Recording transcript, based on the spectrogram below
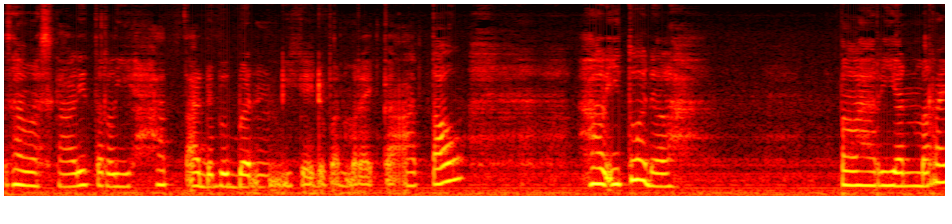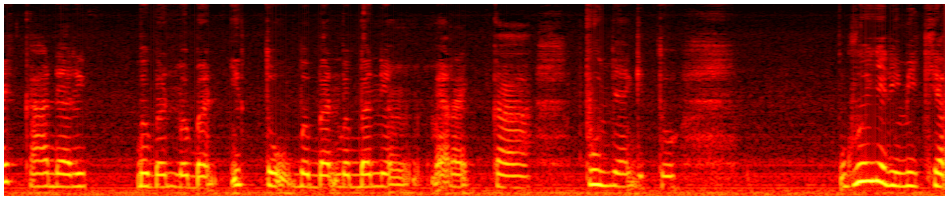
sama sekali terlihat ada beban di kehidupan mereka. Atau hal itu adalah pelarian mereka dari beban-beban itu beban-beban yang mereka punya gitu. Gue jadi mikir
